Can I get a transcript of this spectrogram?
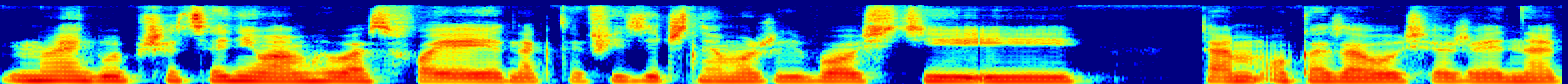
no jakby przeceniłam chyba swoje jednak te fizyczne możliwości i tam okazało się, że jednak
